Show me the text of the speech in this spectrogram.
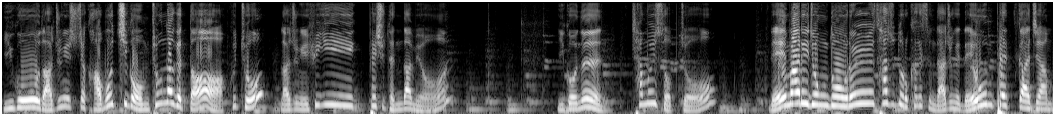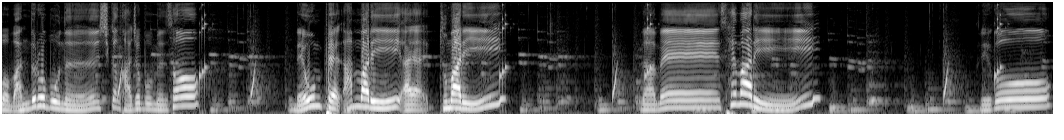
이거 나중에 진짜 값어치가 엄청나겠다. 그쵸? 나중에 희귀 펫이 된다면. 이거는 참을 수 없죠. 4마리 정도를 사주도록 하겠습니다. 나중에 네온펫까지 한번 만들어보는 시간 가져보면서 네온펫 한 마리, 아, 두 마리 그 다음에 세 마리 그리고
